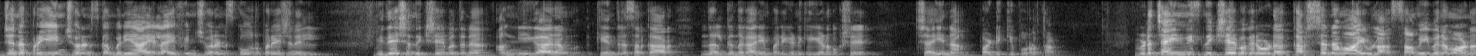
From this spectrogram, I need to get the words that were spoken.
ജനപ്രിയ ഇൻഷുറൻസ് കമ്പനിയായ ലൈഫ് ഇൻഷുറൻസ് കോർപ്പറേഷനിൽ വിദേശ നിക്ഷേപത്തിന് അംഗീകാരം കേന്ദ്ര സർക്കാർ നൽകുന്ന കാര്യം പരിഗണിക്കുകയാണ്. പക്ഷേ ചൈന പടിക്ക് പുറത്താണ്. ഇവിടെ ചൈനീസ് നിക്ഷേപകരോട് കർശനമായുള്ള സമീപനമാണ്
